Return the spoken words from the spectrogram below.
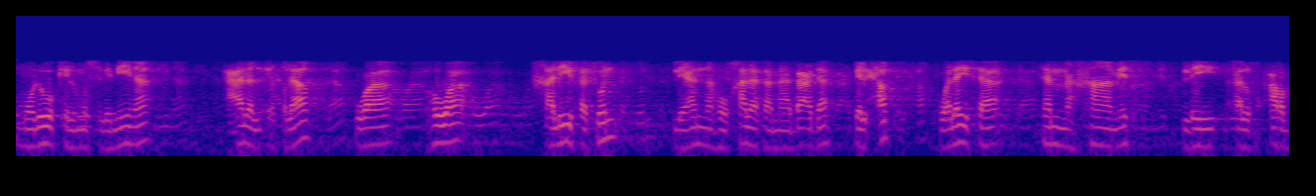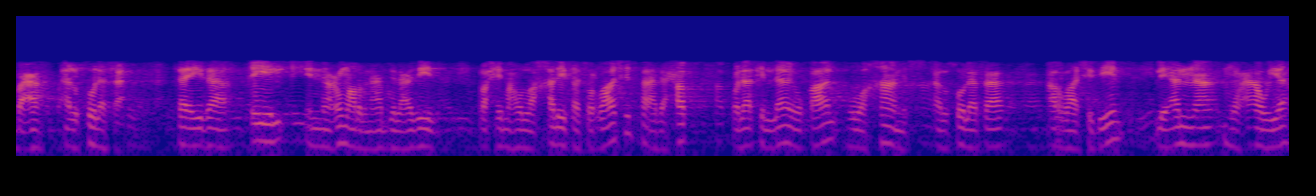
ملوك المسلمين على الإطلاق وهو خليفة لأنه خلف ما بعده بالحق وليس ثم خامس للأربعة الخلفاء. فإذا قيل إن عمر بن عبد العزيز رحمه الله خليفة الراشد فهذا حق ولكن لا يقال هو خامس الخلفاء الراشدين لأن معاوية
